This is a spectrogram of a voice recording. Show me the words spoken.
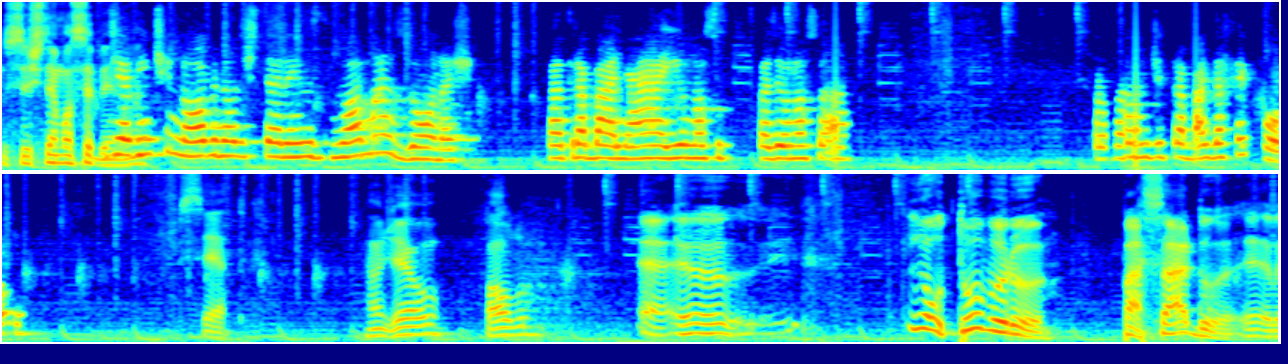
No sistema OCB. dia né? 29 nós estaremos no Amazonas para trabalhar aí o nosso, fazer o nosso programa de trabalho da FECOP. Certo. Rangel, Paulo. É, eu- em outubro passado, é,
